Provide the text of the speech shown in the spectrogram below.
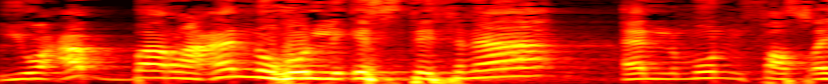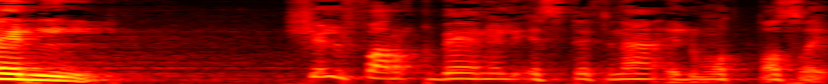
يعبر عنه الاستثناء المنفصل. شو الفرق بين الاستثناء المتصل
